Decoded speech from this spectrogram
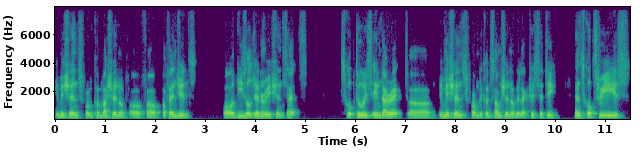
emissions from combustion of, of, uh, of engines or diesel generation sets. Scope two is indirect uh, emissions from the consumption of electricity. And scope three is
